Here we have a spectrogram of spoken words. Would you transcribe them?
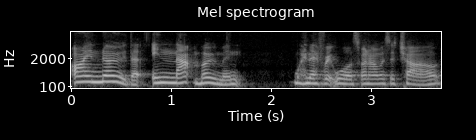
I know that in that moment, whenever it was when I was a child,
